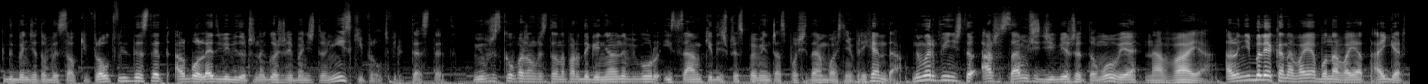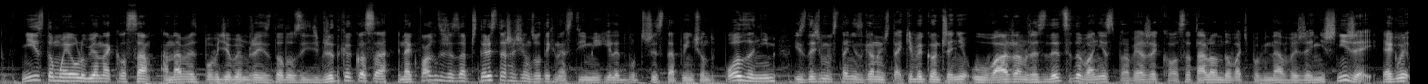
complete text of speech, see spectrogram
gdy będzie to wysoki float field tested, albo ledwie widocznego, jeżeli będzie to niski float field tested. Mimo wszystko uważam, że jest to naprawdę genialny wybór i sam kiedyś przez pewien czas posiadałem właśnie freehanda. Numer 5 to aż sam się dziwię, że to mówię, Nawaja. Ale nie byle jaka Nawaja, bo Nawaja Tigertooth. Nie jest to moja ulubiona kosa, a nawet powiedziałbym, że jest to dosyć brzydka kosa, jednak fakt, że za 460 zł na Steamie i ledwo 350 poza nim jesteśmy w stanie zgarnąć takie wykończenie, uważam, że zdecydowanie sprawia, że kosa ta lądować powinna wyżej niż niżej. Jakby,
